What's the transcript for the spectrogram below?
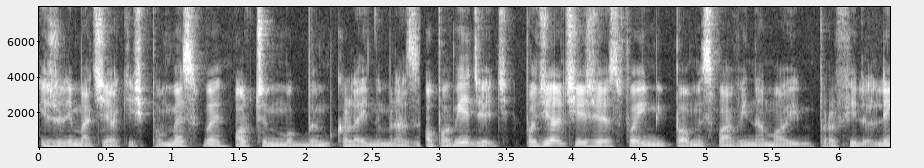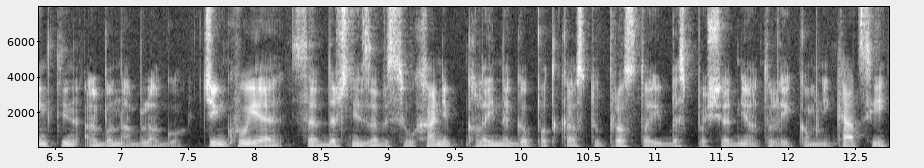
Jeżeli macie jakieś pomysły, o czym mógłbym kolejnym razem opowiedzieć, podzielcie się swoimi pomysłami na moim profilu LinkedIn albo na blogu. Dziękuję serdecznie za wysłuchanie kolejnego podcastu prosto i bezpośrednio o telekomunikacji.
